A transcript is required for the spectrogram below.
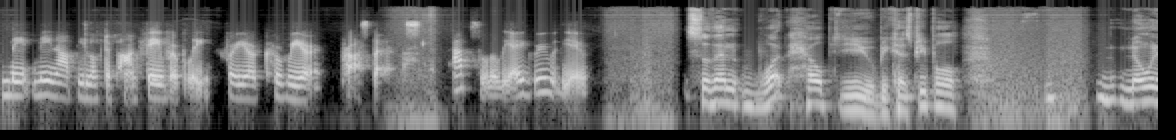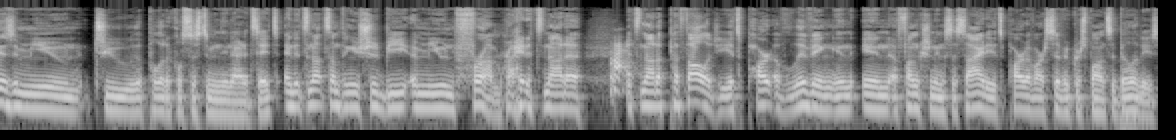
may, may not be looked upon favorably for your career prospects. Absolutely. I agree with you. So then what helped you? Because people, no one is immune to the political system in the United States, and it's not something you should be immune from, right? It's not a, right. it's not a pathology. It's part of living in, in a functioning society. It's part of our civic responsibilities.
